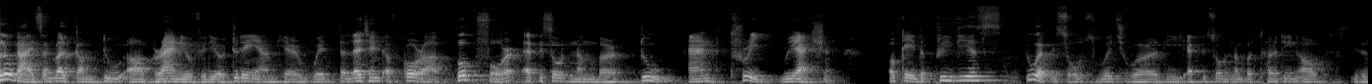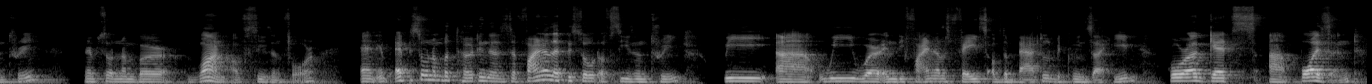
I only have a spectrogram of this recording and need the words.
Hello guys and welcome to a brand new video. Today I'm here with The Legend of Korra book 4 episode number 2 and 3 reaction. Okay the previous two episodes which were the episode number 13 of season 3 and episode number 1 of season 4 and episode number 13 is the final episode of season 3 we uh, we were in the final phase of the battle between Zahir. Korra gets uh, poisoned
